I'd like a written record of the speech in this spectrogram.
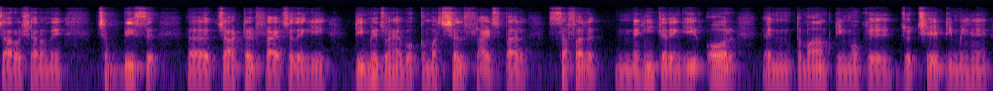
चारों शहरों में 26 चार्टर्ड फ़्लाइट चलेंगी। टीमें जो हैं वो कमर्शियल फ्लाइट्स पर सफ़र नहीं करेंगी और इन तमाम टीमों के जो छः टीमें हैं,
